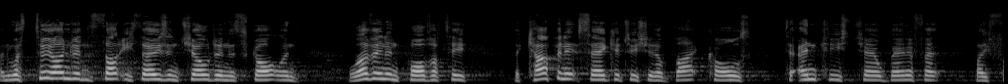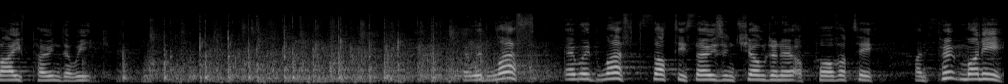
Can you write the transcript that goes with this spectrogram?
And with 230,000 children in Scotland living in poverty, the Cabinet Secretary should have backed calls to increase child benefit by £5 a week. It would lift, it would lift 30,000 children out of poverty and put money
